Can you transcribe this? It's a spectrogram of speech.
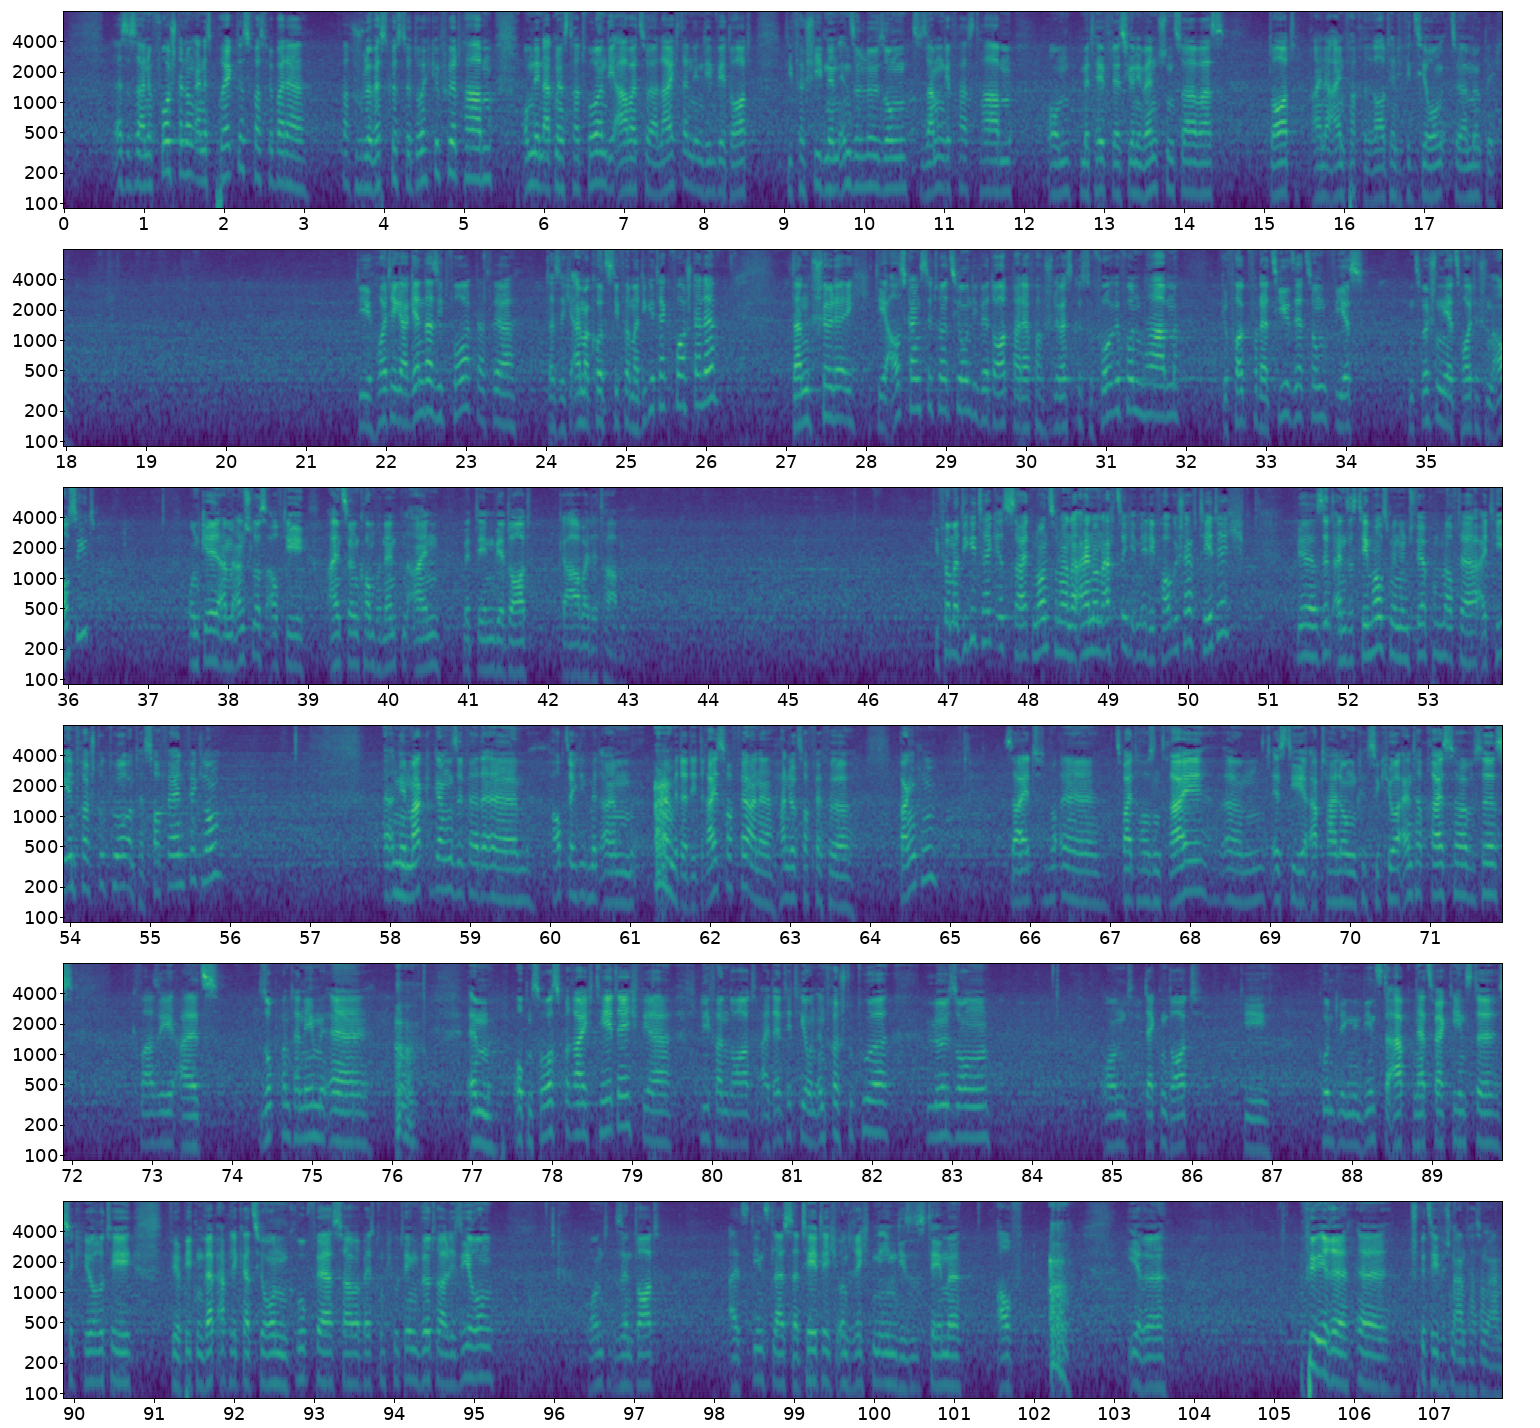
Es ist eine Vorstellung eines Projektes, was wir bei der Fachhochschule Westküste durchgeführt haben, um den Administratoren die Arbeit zu erleichtern, indem wir dort die verschiedenen Insellösungen zusammengefasst haben, um mithilfe des Univention Servers dort eine einfachere Authentifizierung zu ermöglichen. Die heutige Agenda sieht vor, dass, wir, dass ich einmal kurz die Firma Digitech vorstelle. Dann schildere ich die Ausgangssituation, die wir dort bei der Fachhochschule Westküste vorgefunden haben gefolgt von der Zielsetzung, wie es inzwischen jetzt heute schon aussieht und gehe im Anschluss auf die einzelnen Komponenten ein, mit denen wir dort gearbeitet haben. Die Firma Digitech ist seit 1981 im EDV-Geschäft tätig. Wir sind ein Systemhaus mit den Schwerpunkten auf der IT-Infrastruktur und der Softwareentwicklung. An den Markt gegangen sind wir äh, hauptsächlich mit, einem, mit der D3-Software, einer Handelssoftware für Banken. Seit äh, 2003 ähm, ist die Abteilung Secure Enterprise Services quasi als Subunternehmen äh, im Open Source Bereich tätig. Wir liefern dort Identity- und Infrastrukturlösungen und decken dort die grundlegenden Dienste ab, Netzwerkdienste, Security. Wir bieten Web-Applikationen, Groupware, Server-Based Computing, Virtualisierung und sind dort als Dienstleister tätig und richten Ihnen die Systeme auf ihre, für Ihre äh, spezifischen Anpassungen an.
